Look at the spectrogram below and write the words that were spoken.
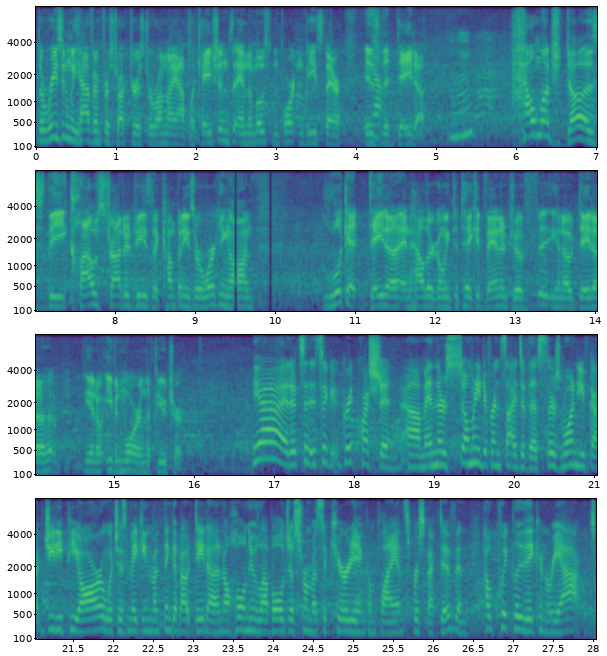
The reason we have infrastructure is to run my applications, and the most important piece there is yeah. the data. Mm -hmm. How much does the cloud strategies that companies are working on look at data and how they're going to take advantage of you know, data you know, even more in the future? Yeah, it's a, it's a great question, um, and there's so many different sides of this. There's one, you've got GDPR, which is making them think about data on a whole new level just from a security and compliance perspective, and how quickly they can react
